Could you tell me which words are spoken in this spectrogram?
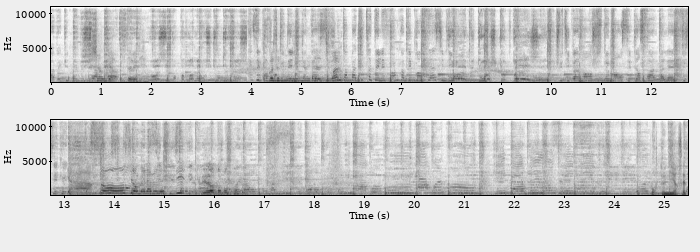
avec une tête de chien. regardé, je t'avais dit. C'est quoi Quoi, ce cette de délicatesse tu vois On t'a pas dit traiter les femmes comme des princesses Il me dit Ouais, mais toi je te baise Je lui dis bah non, justement, c'est bien ça le malaise. Tu sais que. Garçon, si on met la Et alors, t'en penses quoi, toi? Tenir cette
